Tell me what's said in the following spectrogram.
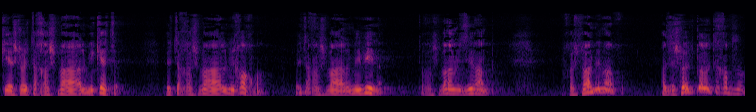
כי יש לו את החשמל מכתר, ואת החשמל מחוכמה, ואת החשמל מבינה, את החשמל אנפין, חשמל ממלכות. אז יש לו את כל הכחבזון.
